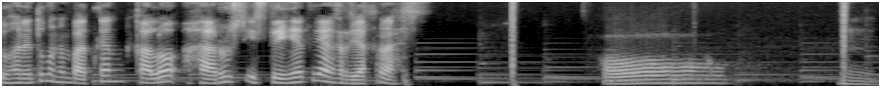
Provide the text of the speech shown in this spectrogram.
Tuhan itu menempatkan kalau harus istrinya tuh yang kerja keras Oh. Hmm.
